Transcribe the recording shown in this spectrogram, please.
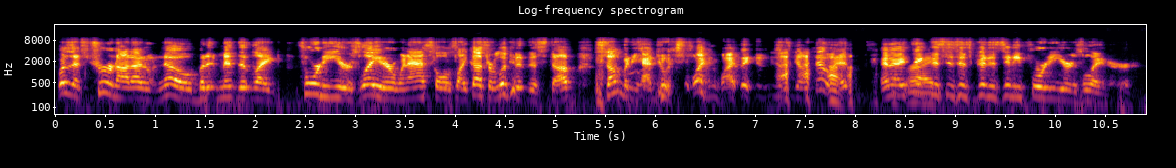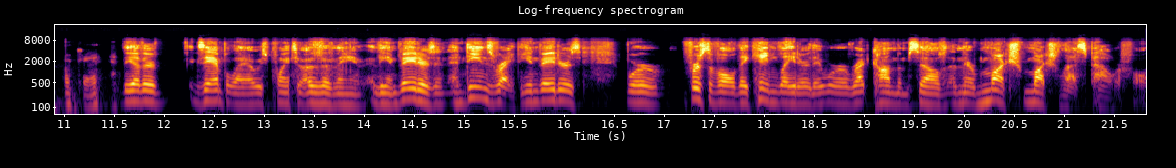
Whether that's true or not, I don't know. But it meant that like 40 years later, when assholes like us are looking at this stuff, somebody had to explain why they didn't just go do it. And I think Right. this is as good as any 40 years later. Okay. the other example I always point to, other than the, the invaders, and, and Dean's right. The invaders were, first of all, they came later. They were a retcon themselves, and they're much, much less powerful.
